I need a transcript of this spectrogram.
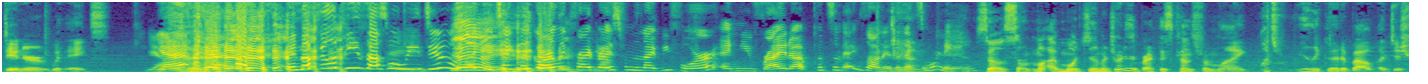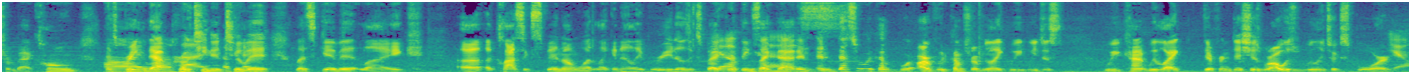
dinner with eggs. Yeah. In the Philippines, that's what we do. like Yeah. you take the garlic fried rice from the night before and you fry it up, put some eggs on it the Yeah. next morning. So some uh, mo- the majority of the breakfast comes from like what's really good about a dish from back home. Let's Oh, I bring that protein that. into Okay. it. Let's give it like uh, a classic spin on what like an LA burritos expect or Yep. things like that. And and that's where we come, where our food comes from. Like we, we just we kind of, we like different dishes. We're always willing to explore. Yeah.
